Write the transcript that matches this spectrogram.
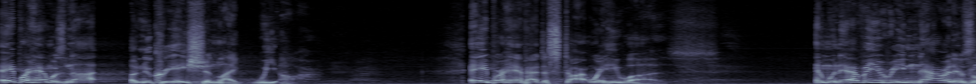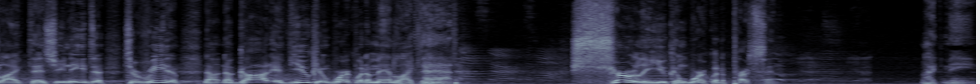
Abraham was not a new creation like we are. Abraham had to start where he was. And whenever you read narratives like this, you need to, to read them. Now, now, God, if you can work with a man like that, surely you can work with a person like me.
